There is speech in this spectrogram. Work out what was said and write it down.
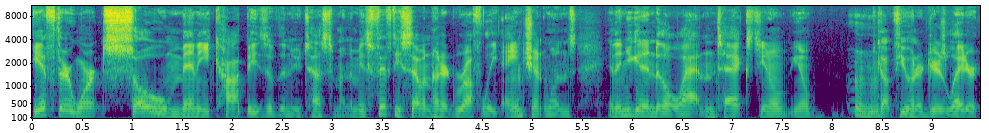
if there weren't so many copies of the New Testament. I mean, it's 5,700 roughly ancient ones, and then you get into the Latin text. You know, you know, mm-hmm. a few hundred years later,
